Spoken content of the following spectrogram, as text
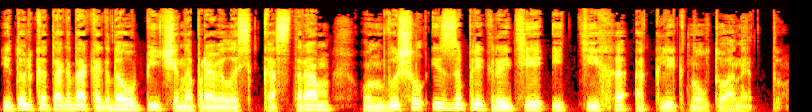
и только тогда, когда Опичи направилась к кострам, он вышел из-за прикрытия и тихо окликнул Туанетту.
